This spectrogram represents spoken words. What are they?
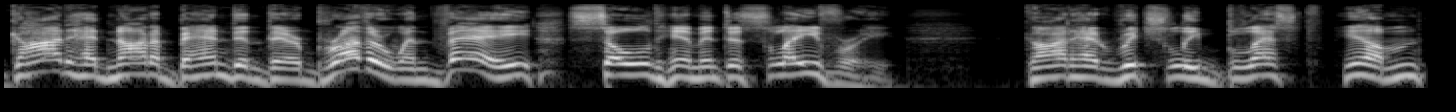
God had not abandoned their brother when they sold him into slavery. God had richly blessed him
